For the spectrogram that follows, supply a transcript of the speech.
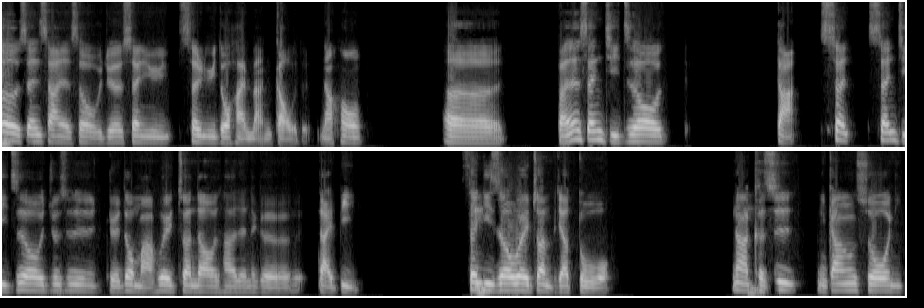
二升三的时候，我觉得胜率胜率都还蛮高的，然后呃。反正升级之后，打升升级之后就是决斗嘛，会赚到他的那个代币。升级之后会赚比较多。那可是你刚刚说你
